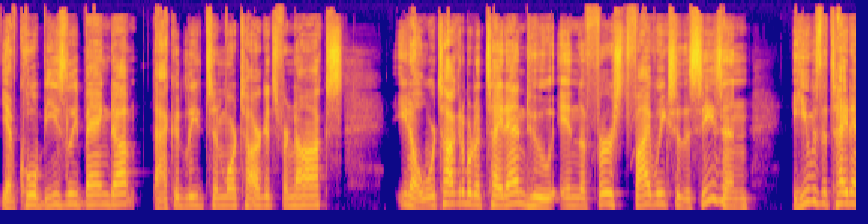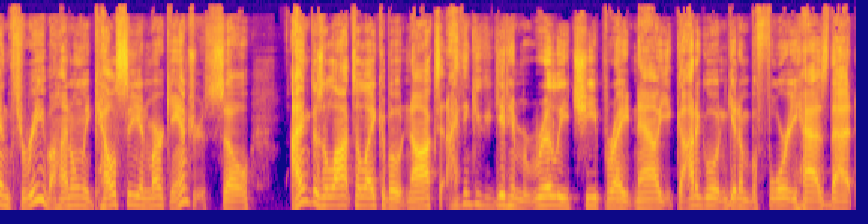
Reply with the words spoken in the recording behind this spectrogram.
You have Cole Beasley banged up. That could lead to more targets for Knox you know, we're talking about a tight end who, in the first five weeks of the season, he was the tight end three behind only Kelce and Mark Andrews. So I think there's a lot to like about Knox, and I think you could get him really cheap right now. You got to go out and get him before he has that,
